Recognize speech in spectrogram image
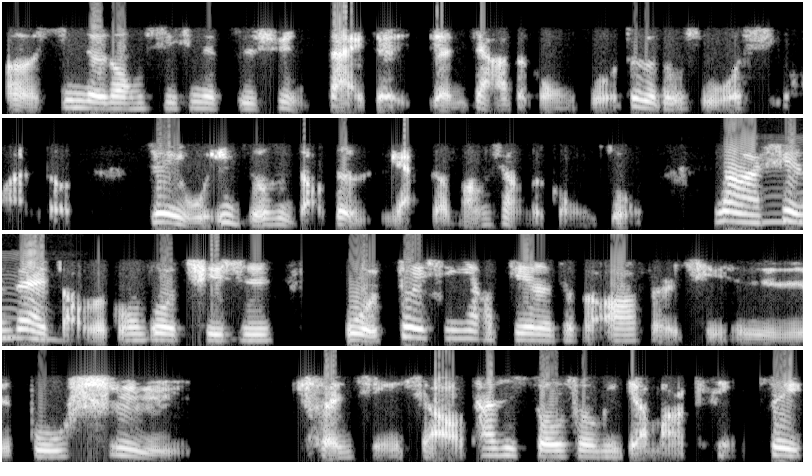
呃新的东西、新的资讯带给人家的工作，这个都是我喜欢的。所以我一直都是找这两个方向的工作。那现在找的工作，其实我最新要接的这个 offer，其实不是。纯行销，它是 social media marketing，所以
